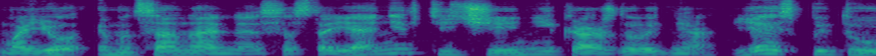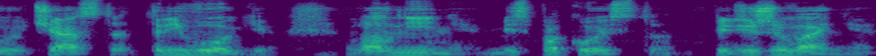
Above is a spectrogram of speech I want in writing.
мое эмоциональное состояние в течение каждого дня. Я испытываю часто тревоги, волнение, беспокойство, переживания.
